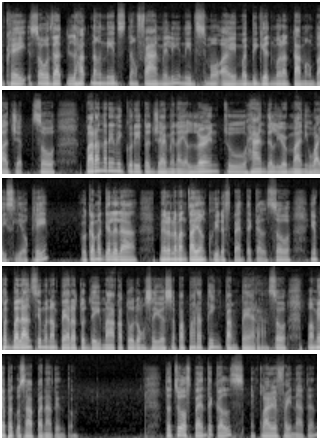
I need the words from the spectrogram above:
Okay? So that lahat ng needs ng family, needs mo ay mabigyan mo ng tamang budget. So, parang narinig ko rito, Gemini, learn to handle your money wisely. Okay? Huwag ka mag-alala, meron naman tayong Queen of Pentacles. So, yung pagbalanse mo ng pera today, makakatulong sa'yo sa paparating pang pera. So, mamaya pag-usapan natin to. The Two of Pentacles, clarify natin.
